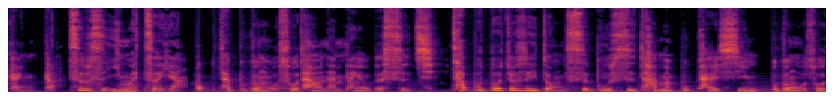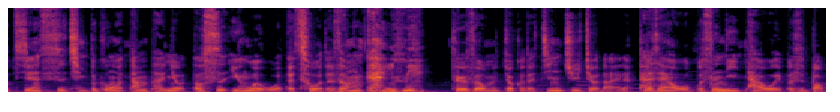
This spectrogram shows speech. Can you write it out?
尴尬？是不是因为这样，哦才不跟我说她有男朋友的事情？差不多就是一种是不是他们不开心，不跟我说这件事情，不跟我当朋友，都是因为我的错的这种概念。这个时候，我们 Joker 的金句就来了：他想要我不是妮塔，我也不是 Bob，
